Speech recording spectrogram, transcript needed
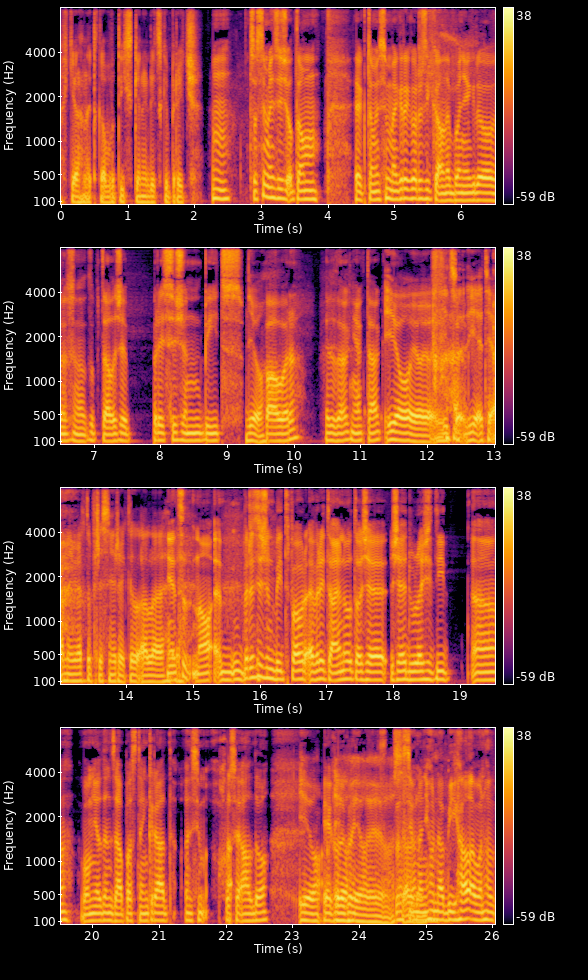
chtěl hnedka od té skiny vždycky pryč. Hmm. Co si myslíš o tom, jak to myslím McGregor říkal, nebo někdo se na to ptal, že precision beats jo. power? Je to tak, nějak tak? Jo, jo, jo, něco, je, já nevím, jak to přesně řekl, ale... Něco, no, precision beats power every time, no to, že, že je důležitý Uh, on měl ten zápas tenkrát, myslím, Jose Aldo. Jo, jako jo, jo, jo, jo. Vlastně on na něho nabíhal a on ho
